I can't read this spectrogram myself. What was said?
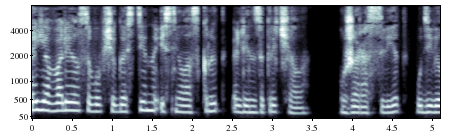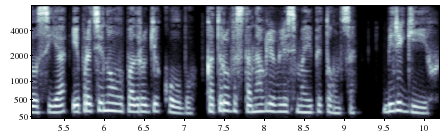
я ввалился в общую гостиную и сняла скрыт, Лин закричала. Уже рассвет, удивилась я и протянула подруге колбу, в которой восстанавливались мои питомцы. Береги их.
